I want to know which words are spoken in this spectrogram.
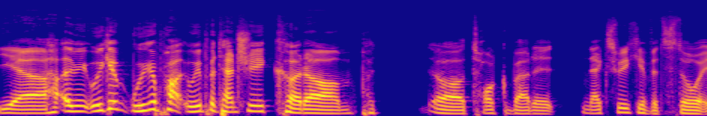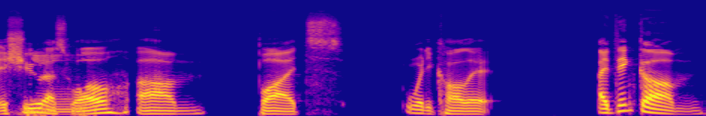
Yeah, I mean, we could we could probably we potentially could um put, uh talk about it next week if it's still an issue as well. Um, but what do you call it? I think um,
